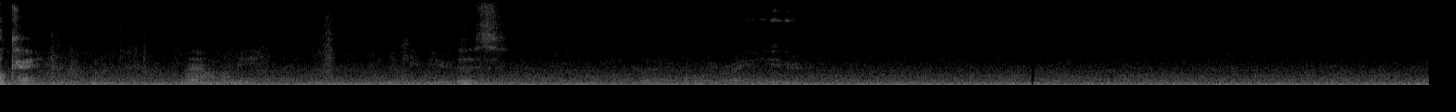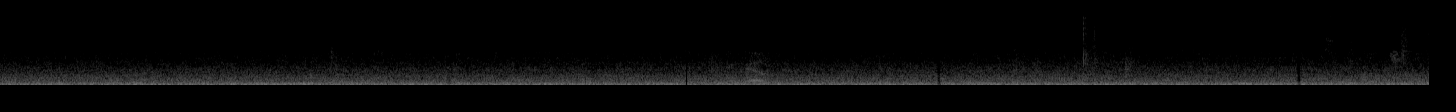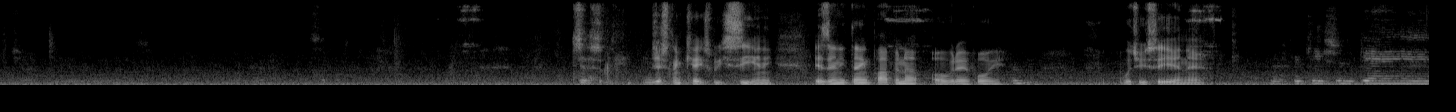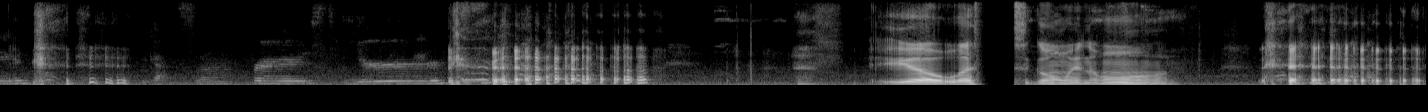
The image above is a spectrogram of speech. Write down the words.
Okay. Now let me give you this bad boy right here. There we go. Just, just in case we see any, is anything popping up over there for you? Mhm. What you see in there? Notification game We got some first year. Yo, what's going on?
